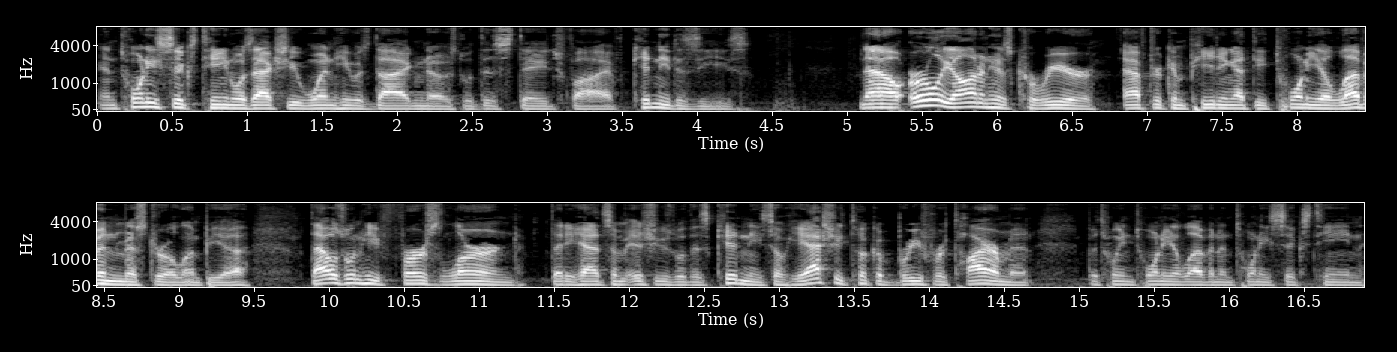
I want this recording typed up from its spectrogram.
And 2016 was actually when he was diagnosed with this stage five kidney disease. Now, early on in his career, after competing at the 2011 Mr. Olympia, that was when he first learned that he had some issues with his kidney. So he actually took a brief retirement between 2011 and 2016.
